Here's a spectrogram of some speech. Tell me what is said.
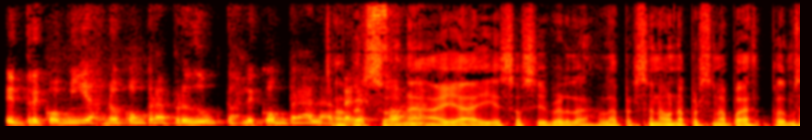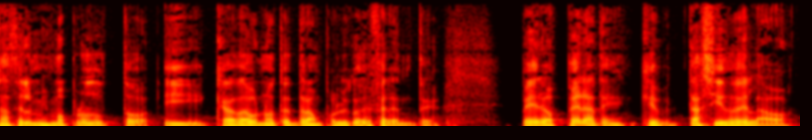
entre comillas, no compra productos, le compra a la, la persona. Ahí, ahí, eso sí es verdad. La persona, una persona podemos hacer el mismo producto y cada uno tendrá un público diferente. Pero espérate, que te has ido de lado.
